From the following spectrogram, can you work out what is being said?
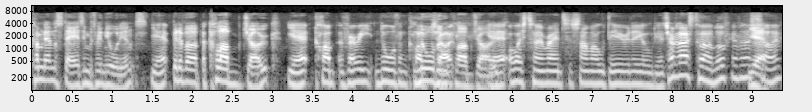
coming down the stairs in between the audience. Yeah. Bit of a, a club joke. Yeah, club, a very northern club joke. Northern joke. club joke. Yeah, always turn around to some old dear in the audience. Have a nice time, love. Have a nice Yeah. time.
